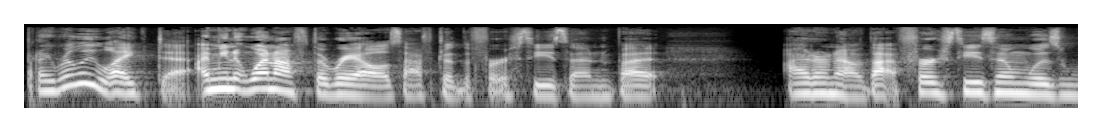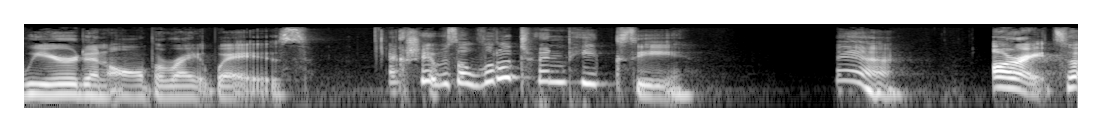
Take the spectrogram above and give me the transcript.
but I really liked it. I mean, it went off the rails after the first season, but I don't know. That first season was weird in all the right ways. Actually, it was a little Twin Peaksy. Yeah, all right, so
